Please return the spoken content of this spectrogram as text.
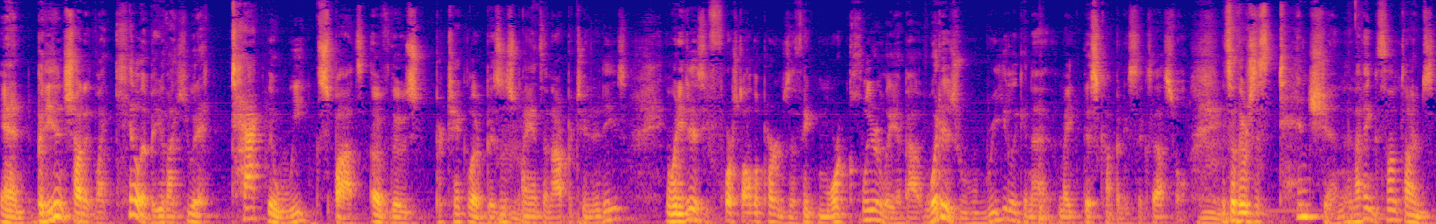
And but he didn't shot it like kill it, but he like he would attack the weak spots of those particular business Mm-hmm. plans and opportunities. And what he did is he forced all the partners to think more clearly about what is really going to make this company successful. Mm. And so there was this tension, and I think sometimes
